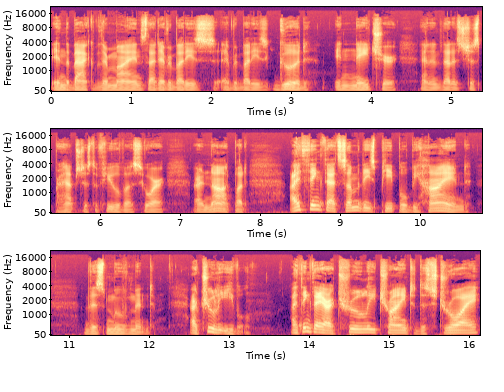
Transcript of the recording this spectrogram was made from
in the back of their minds that everybody's everybody's good in nature, and that it's just perhaps just a few of us who are are not. But I think that some of these people behind this movement are truly evil. I think they are truly trying to destroy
